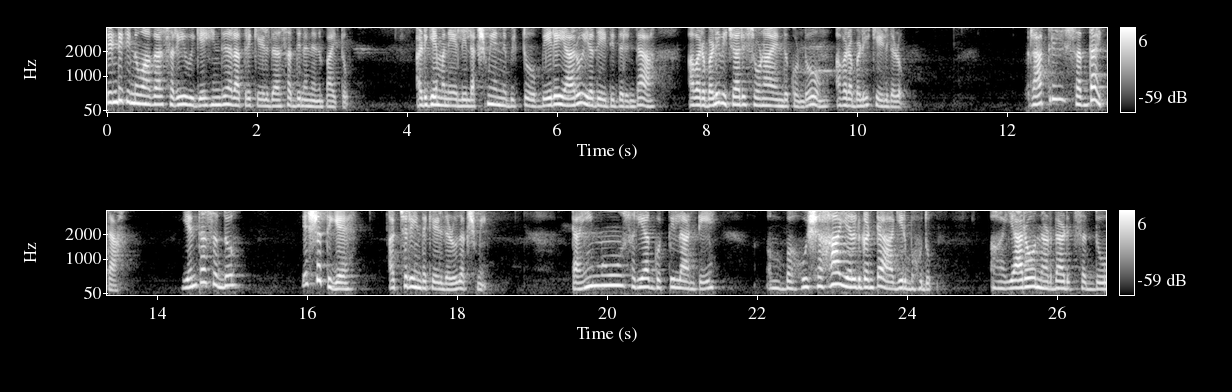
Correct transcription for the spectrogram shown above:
ತಿಂಡಿ ತಿನ್ನುವಾಗ ಸರಿಯುವಿಗೆ ಹಿಂದಿನ ರಾತ್ರಿ ಕೇಳಿದ ಸದ್ದಿನ ನೆನಪಾಯಿತು. ಅಡಿಗೆ ಮನೆಯಲ್ಲಿ ಲಕ್ಷ್ಮಿಯನ್ನು ಬಿಟ್ಟು ಬೇರೆ ಯಾರೂ ಇರದೇ ಇದ್ದಿದ್ದರಿಂದ ಅವರ ಬಳಿ ವಿಚಾರಿಸೋಣ ಎಂದುಕೊಂಡು ಅವರ ಬಳಿ ಕೇಳಿದಳು. ರಾತ್ರಿ ಸದ್ದಾಯ್ತಾ ಎಂಥ ಸದ್ದು? ಎಷ್ಟೊತ್ತಿಗೆ? ಅಚ್ಚರಿಯಿಂದ ಕೇಳಿದಳು ಲಕ್ಷ್ಮಿ. ಟೈಮು ಸರಿಯಾಗಿ ಗೊತ್ತಿಲ್ಲ ಆಂಟಿ. ಬಹುಶಃ ಎರಡು ಗಂಟೆ ಆಗಿರಬಹುದು. ಯಾರೋ ನಡೆದಾಡಿದ ಸದ್ದು,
